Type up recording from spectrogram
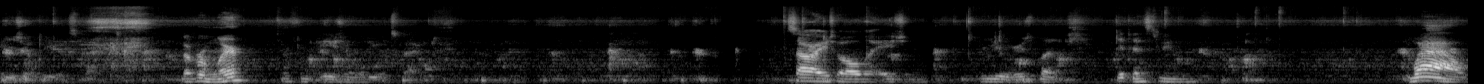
Asia. What do you expect? They're from where? They're from Asia. What do you expect? Sorry to all my Asian viewers, but get this man. Wow.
